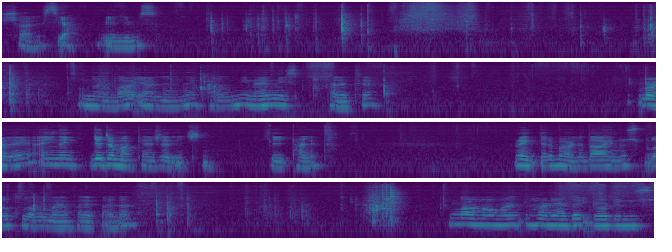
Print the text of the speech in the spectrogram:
Şöyle siyah bildiğimiz. Bunları da yerlerine koyalım. Yine NYX paleti. Böyle yine gece makyajları için bir palet. Renkleri böyle daha henüz. Bu da kullanılmayan paletlerden. Bunlar normal her yerde gördüğünüz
